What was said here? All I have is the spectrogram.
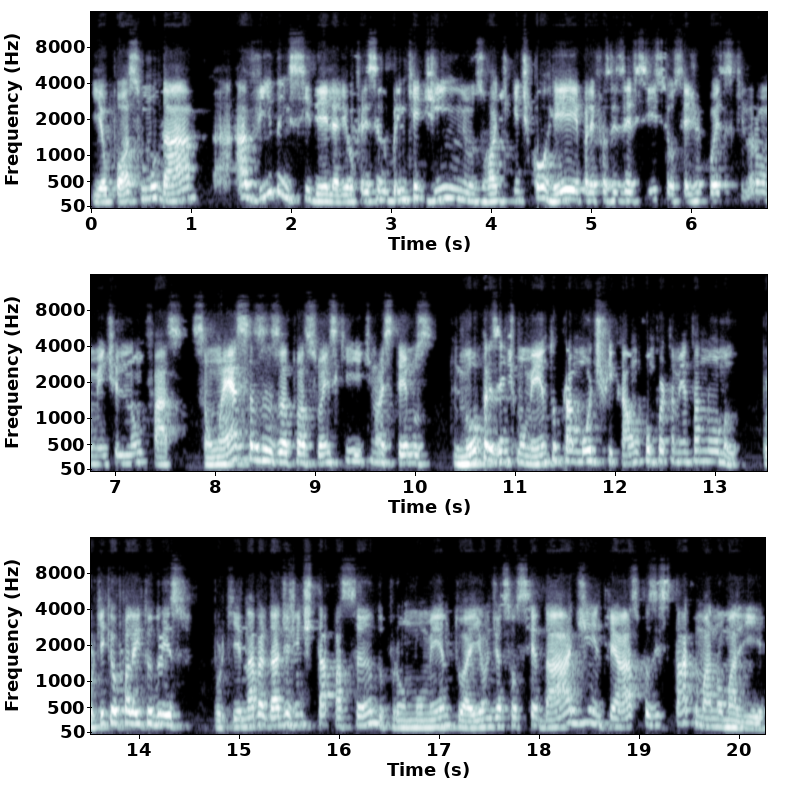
e eu posso mudar a, vida em si dele ali, oferecendo brinquedinhos, rodinha de correr para ele fazer exercício, ou seja, coisas que normalmente ele não faz. São essas as atuações que, que nós temos no presente momento para modificar um comportamento anômalo. Por que, que eu falei tudo isso? porque na verdade a gente está passando por um momento aí onde a sociedade, entre aspas, está com uma anomalia.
